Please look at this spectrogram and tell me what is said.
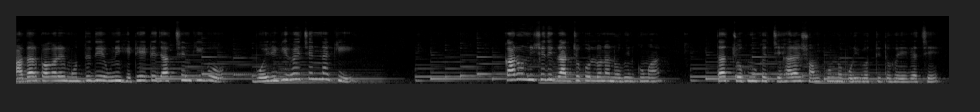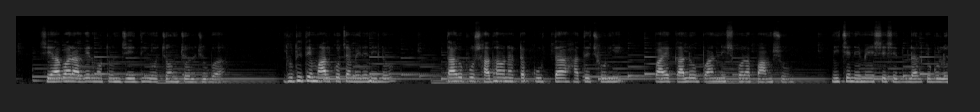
আদার পাগারের মধ্যে দিয়ে উনি হেঁটে হেঁটে যাচ্ছেন কি গো? বৈরিগী হয়েছেন নাকি? কারণ নিষেধই গ্রাহ্য করল না নবীন কুমার। তার চোখ মুখের চেহারায় সম্পূর্ণ পরিবর্তিত হয়ে গেছে। সে আবার আগের মতন জেদি ও চঞ্চল যুবা। ধুতিতে মালকোচা মেরে নিল। তার উপর সাধারণ একটা কুর্তা, হাতে ছড়ি পায়ে কালো বার্নিশ করা পামসু নিচে নেমে এসে সে দুলালকে বলল,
